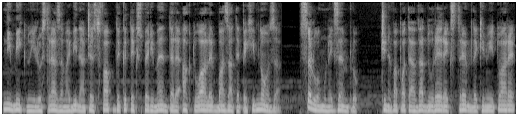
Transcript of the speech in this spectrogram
Nimic nu ilustrează mai bine acest fapt decât experimentele actuale bazate pe hipnoză. Să luăm un exemplu. Cineva poate avea durere extrem de chinuitoare,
